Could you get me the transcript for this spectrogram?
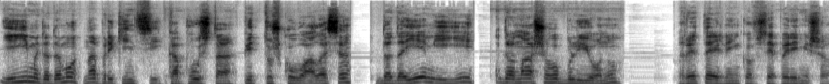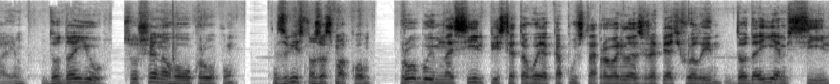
Її ми додамо наприкінці. Капуста підтушкувалася. Додаємо її до нашого бульйону. Ретельненько все перемішаємо. Додаю сушеного укропу. Звісно, за смаком. Пробуємо на сіль після того, як капуста проварилась вже 5 хвилин. Додаємо сіль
